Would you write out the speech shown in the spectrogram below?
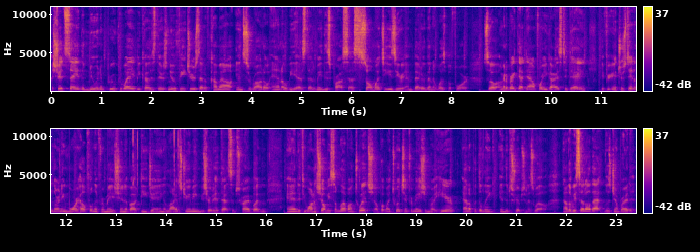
I should say the new and improved way because there's new features that have come out in Serato and OBS that have made this process so much easier and better than it was before. So I'm going to break that down for you guys today. If you're interested in learning more helpful information about DJing and live streaming, be sure to hit that subscribe button. And if you want to show me some love on Twitch, I'll put my Twitch information right here and I'll put the link in the description as well. Now that we said all that, let's jump right in.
